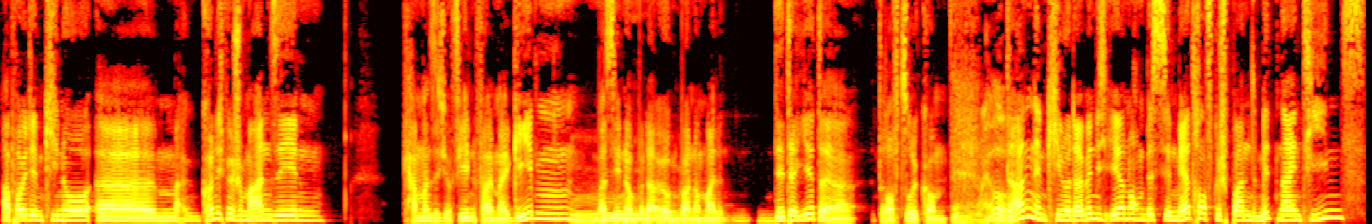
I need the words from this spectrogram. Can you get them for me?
Ab heute im Kino ähm, konnte ich mir schon mal ansehen kann man sich auf jeden Fall mal geben. Uh. Mal sehen, ob wir da irgendwann nochmal detaillierter drauf zurückkommen. Well. Dann im Kino, da bin ich eher noch ein bisschen mehr drauf gespannt mit 19s,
